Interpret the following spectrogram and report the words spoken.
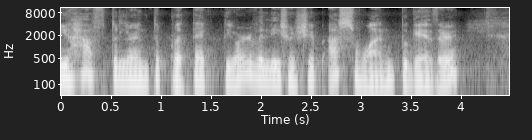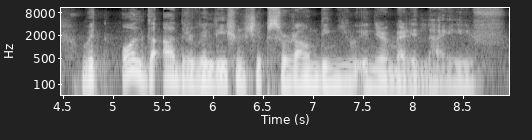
you have to learn to protect your relationship as one together with all the other relationships surrounding you in your married life.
